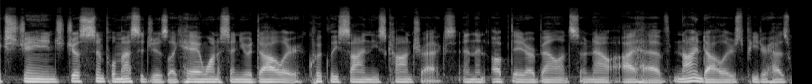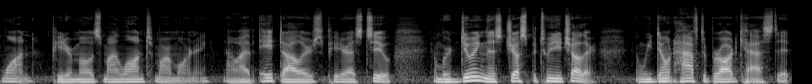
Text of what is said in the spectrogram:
exchange just simple messages like, hey, I want to send you a dollar, quickly sign these contracts, and then update our balance. So now I have $9, Peter has one. Peter mows my lawn tomorrow morning. Now I have $8, Peter has two. And we're doing this just between each other. And we don't have to broadcast it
